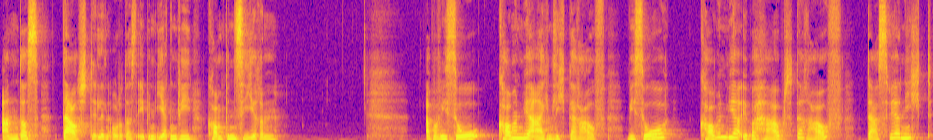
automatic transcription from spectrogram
anders darstellen oder das eben irgendwie kompensieren. Aber wieso kommen wir eigentlich darauf? Wieso kommen wir überhaupt darauf, dass wir nicht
